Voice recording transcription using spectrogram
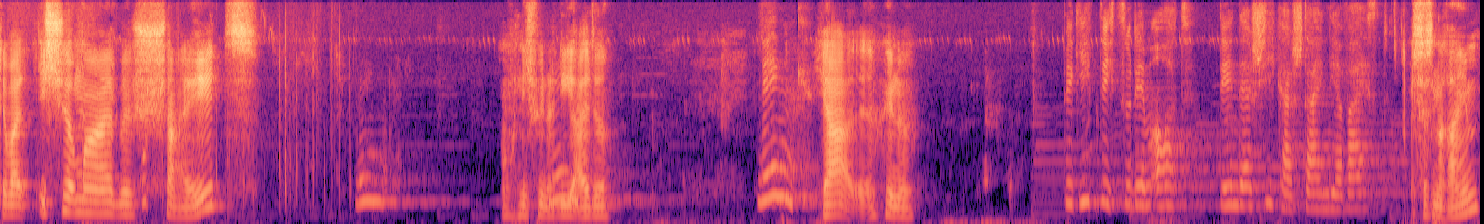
Weil ich schon mal Bescheid. Auch nicht wieder die alte. Link, Ja, äh, hinne. begib dich zu dem Ort, den der Schikastein dir weist. Ist das ein Reim?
